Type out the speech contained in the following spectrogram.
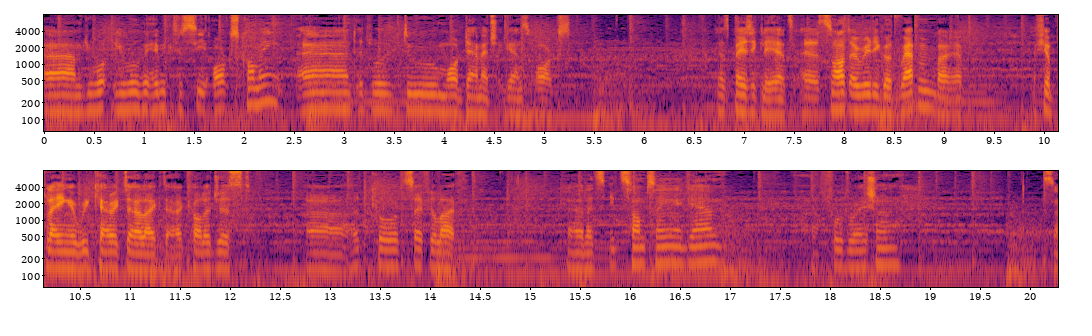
Um, you, will, you will be able to see orcs coming and it will do more damage against orcs. That's basically it. Uh, it's not a really good weapon, but uh, if you're playing a weak character like the archaeologist, uh, it could save your life. Let's eat something again. food ration. So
